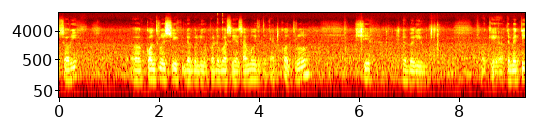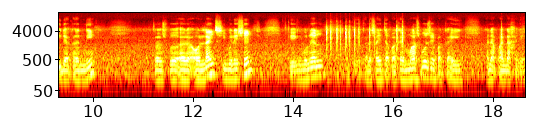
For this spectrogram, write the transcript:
Sorry. Uh, control shift W. Pada masa yang sama kita tekan control shift W. Ok automatic dia akan ni transfer uh, online simulation. Okay, kemudian okay, kalau saya tak pakai mouse pun saya pakai anak panah je.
